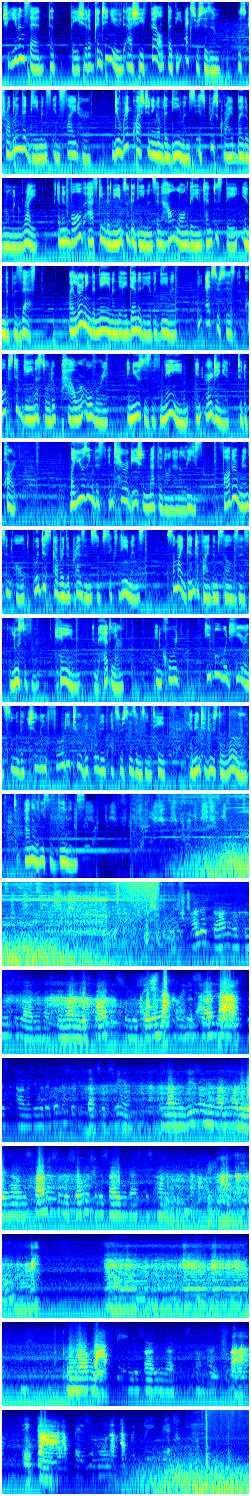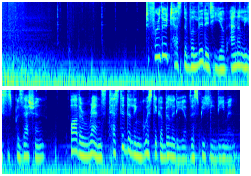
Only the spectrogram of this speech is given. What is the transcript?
She even said that they should have continued as she felt that the exorcism was troubling the demons inside her. Direct questioning of the demons is prescribed by the Roman Rite and involve asking the names of the demons and how long they intend to stay in the possessed. By learning the name and the identity of a demon, the exorcist hopes to gain a sort of power over it and uses its name in urging it to depart. By using this interrogation method on Anneliese, Father Renz and Alt would discover the presence of six demons. Some identified themselves as Lucifer, Cain, and Hitler, in court, people would hear some of the chilling 42 recorded exorcisms on tape and introduce the world to Anneliese's demons. Sagen, was du mir zu sagen hast. Im Namen des Vaters und des Sohnes und des Heiligen Geistes. Amen. Die Mutter Gottes wird dich dazu zwingen. Im Namen Jesu und im Namen Maria, im Namen des Vaters und des Sohnes und des Heiligen Geistes. Amen. Im Namen und des Heiligen Geistes. Amen. Und zwar egal, further test the validity of Anneliese's possession, Father Renz tested the linguistic ability of the speaking demon.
